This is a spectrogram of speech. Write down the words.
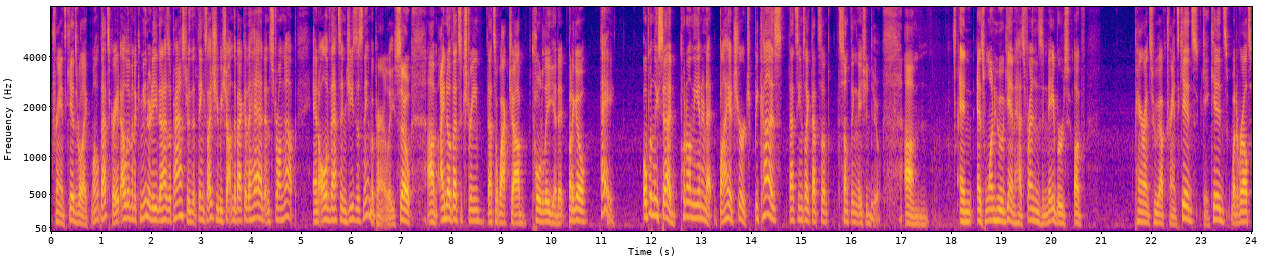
trans kids were like, well, that's great. I live in a community that has a pastor that thinks I should be shot in the back of the head and strung up. And all of that's in Jesus' name, apparently. So um, I know that's extreme. That's a whack job. Totally get it. But I go, hey, openly said, put on the internet, buy a church, because that seems like that's a, something they should do. Um, and as one who, again, has friends and neighbors of parents who have trans kids, gay kids, whatever else,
